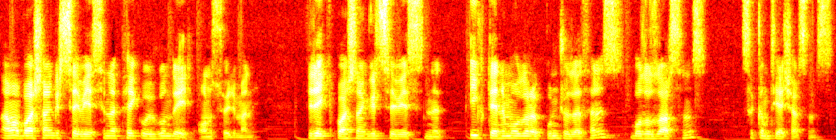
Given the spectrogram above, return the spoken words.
Ama başlangıç seviyesine pek uygun değil. Onu söyleyeyim hani. Direkt başlangıç seviyesine ilk deneme olarak bunu çözerseniz bozozarsınız. Sıkıntı yaşarsınız.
